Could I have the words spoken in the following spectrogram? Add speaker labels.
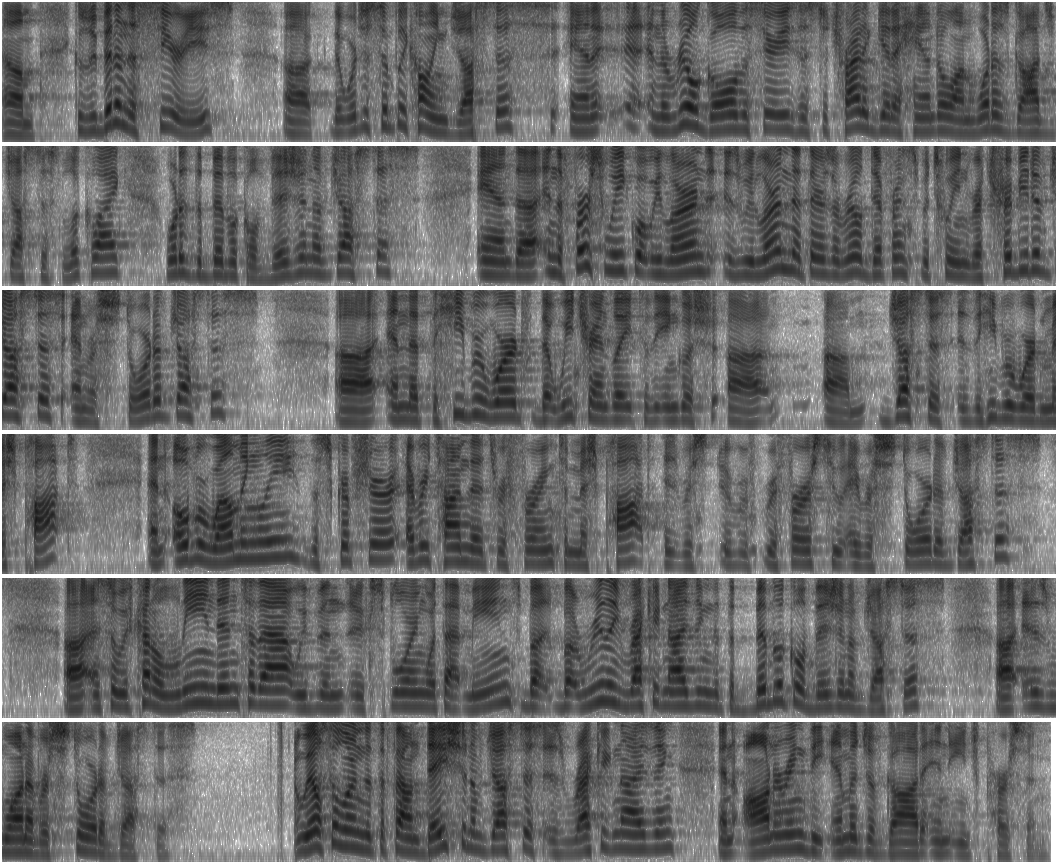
Speaker 1: Because um, we've been in this series uh, that we're just simply calling justice. And, and the real goal of the series is to try to get a handle on what does God's justice look like? What is the biblical vision of justice? And uh, in the first week, what we learned is we learned that there's a real difference between retributive justice and restorative justice. Uh, and that the Hebrew word that we translate to the English uh, um, justice is the Hebrew word mishpat. And overwhelmingly, the scripture, every time that it's referring to mishpat, it, re- it re- refers to a restorative justice. Uh, and so we've kind of leaned into that. We've been exploring what that means, but, but really recognizing that the biblical vision of justice uh, is one of restorative justice. And we also learned that the foundation of justice is recognizing and honoring the image of God in each person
